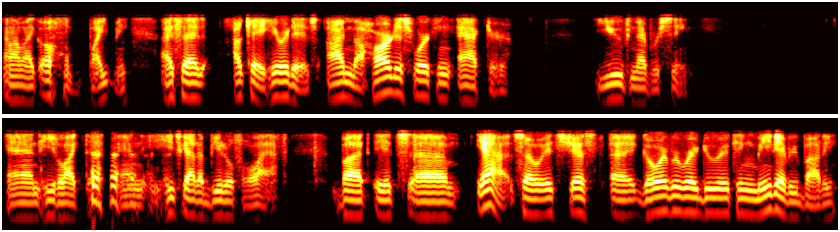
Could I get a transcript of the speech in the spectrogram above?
And I'm like, oh, bite me. I said, okay, here it is. I'm the hardest working actor you've never seen. And he liked it. and he's got a beautiful laugh. But it's, um, yeah, so it's just uh, go everywhere, do everything, meet everybody,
